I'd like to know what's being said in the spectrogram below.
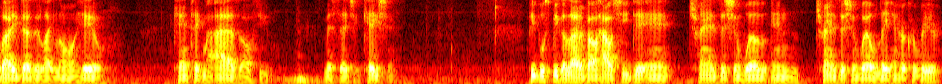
Nobody does it like Lauryn Hill. Can't take my eyes off you. Miseducation. People speak a lot about how she didn't transition well in transition well late in her career.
